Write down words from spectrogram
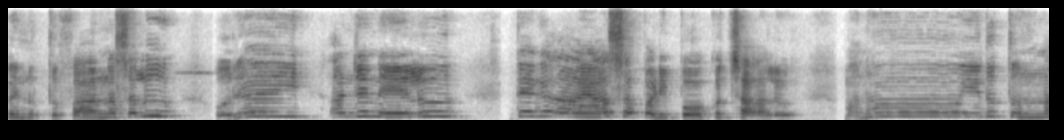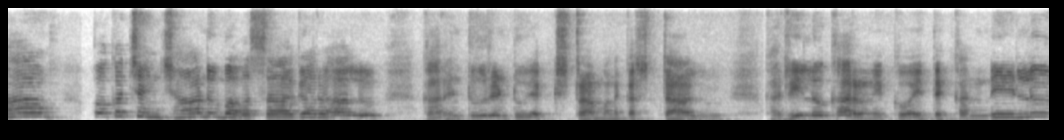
పెను తుఫాన్ అసలు ఒరేయ్ అంజనేలు తెగ ఆయాస పడిపోకు చాలు. మనం ఇదుతున్నాం ఒక చెంచాడు భవసాగరాలు. కరెంటు రెంటు ఎక్స్ట్రా మన కష్టాలు. కర్రీలో కారం ఎక్కువైతే కన్నీళ్ళు.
